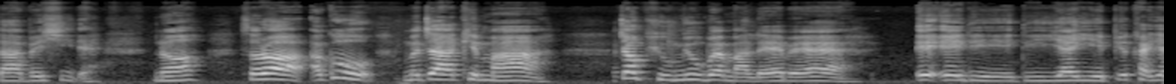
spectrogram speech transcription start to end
ဒါပဲရှိတယ်เนาะဆိုတော့အခုမကြခင်မှာကြောက်ဖြူမြို့ဘက်မှာလည်းပဲအေးအေးဒီဒီရရပြစ်ခတ်ရ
